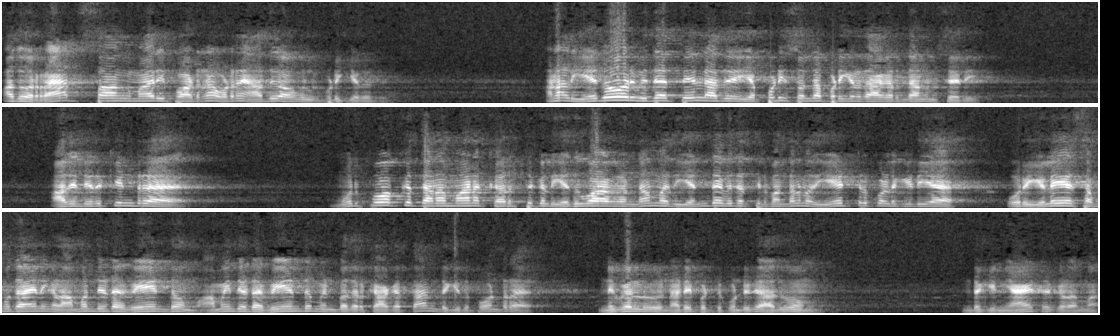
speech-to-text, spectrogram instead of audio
அது ஒரு ரேப் சாங் மாதிரி பாடுனா உடனே அது அவங்களுக்கு பிடிக்கிறது. ஆனால் ஏதோ ஒரு விதத்தில் அது எப்படி சொல்லப்படுகிறதாக இருந்தாலும் சரி அதில் இருக்கின்ற முற்போக்குத்தனமான கருத்துக்கள் எதுவாக இருந்தாலும் அது எந்த விதத்தில் வந்தாலும் அது ஏற்றுக்கொள்ளக்கூடிய ஒரு இளைய சமுதாயம் நீங்கள் அமர்ந்திட வேண்டும் அமைந்திட வேண்டும் என்பதற்காகத்தான் இன்றைக்கு இது போன்ற நிகழ்வு நடைபெற்று கொண்டிருக்கு. அதுவும் இன்றைக்கு ஞாயிற்றுக்கிழமை.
